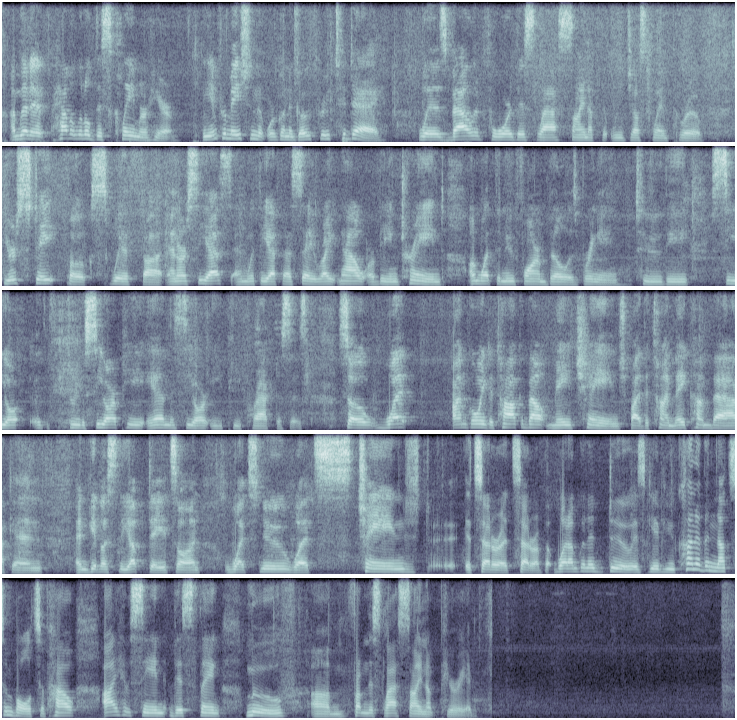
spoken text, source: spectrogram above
I'm going to have a little disclaimer here. The information that we're going to go through today was valid for this last sign-up that we just went through. Your state folks with uh, NRCS and with the FSA right now are being trained on what the new Farm Bill is bringing to the CR, through the CRP and the CREP practices. So what I'm going to talk about may change by the time they come back and and give us the updates on what's new, what's changed, et cetera, et cetera. But what I'm going to do is give you kind of the nuts and bolts of how I have seen this thing move um, from this last sign up period.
